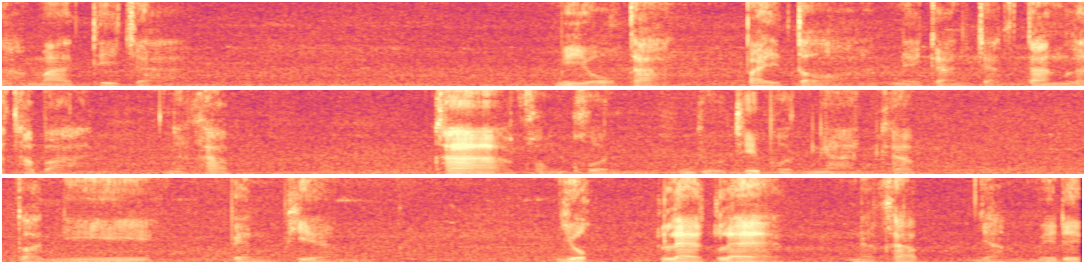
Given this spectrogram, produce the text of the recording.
สามารถที่จะมีโอกาส ไปต่อในการจัดตั้งรัฐบาลนะครับ ค่าของคนอยู่ที่ผลงานครับ ตอนนี้เป็นเพียงยกแรกๆนะครับ ยังไม่ได้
